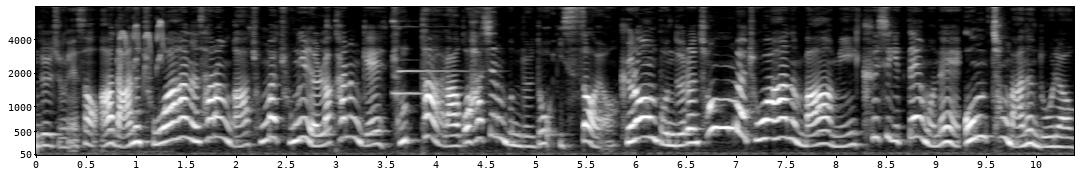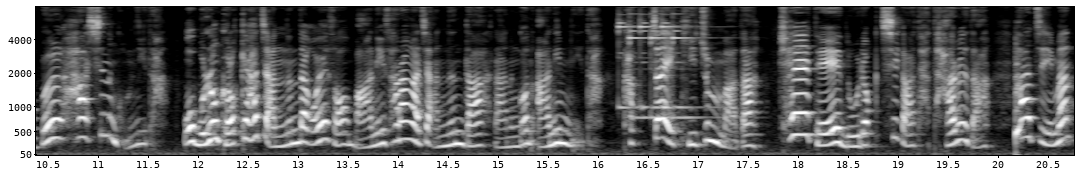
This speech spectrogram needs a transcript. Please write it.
분들 중에서 아 나는 좋아하는 사람과 정말 종일 연락하는 게 좋다라고 하시는 분들도 있어요. 그런 분들은 정말 좋아하는 마음이 크시기 때문에 엄청 많은 노력을 하시는 겁니다. 뭐 물론 그렇게 하지 않는다고 해서 많이 사랑하지 않는다라는 건 아닙니다. 각자의 기준마다 최대의 노력치가 다 다르다. 하지만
